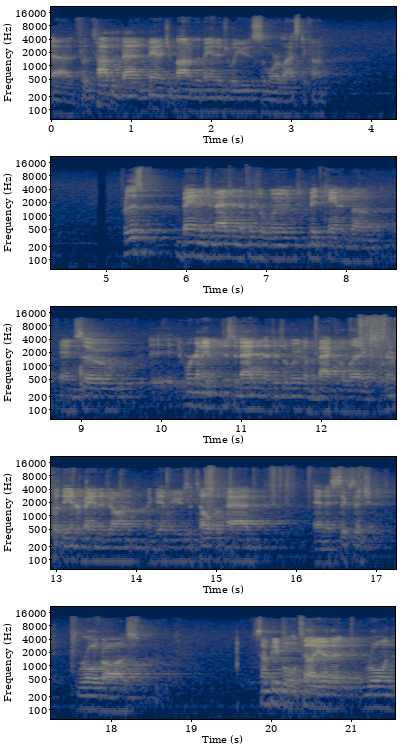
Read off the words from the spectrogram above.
uh, for the top of the bandage and bottom of the bandage, we'll use some more elasticon. For this bandage, imagine that there's a wound mid-cannon bone. And so eh, we're going to just imagine that there's a wound on the back of the leg. So we're going to put the inner bandage on. Again, we use a Telfa pad and a six-inch roll gauze. Some people will tell you that rolling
